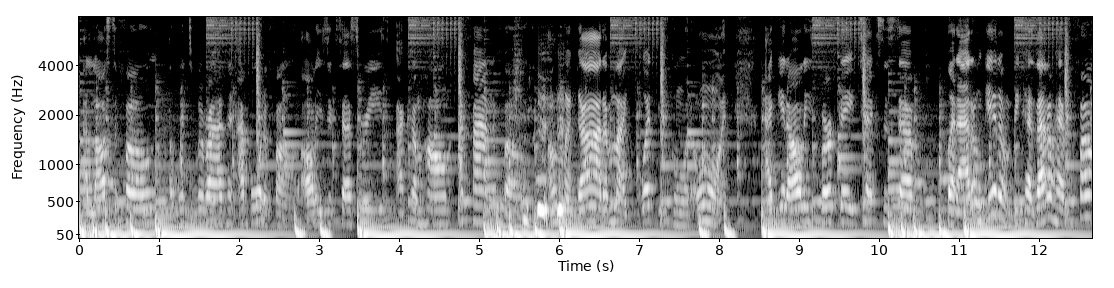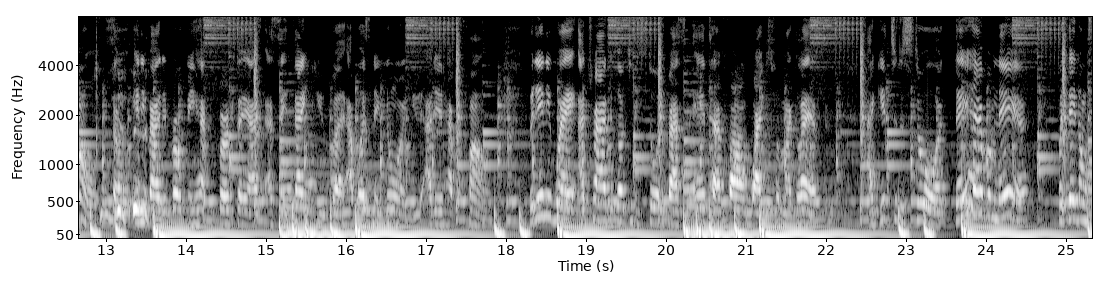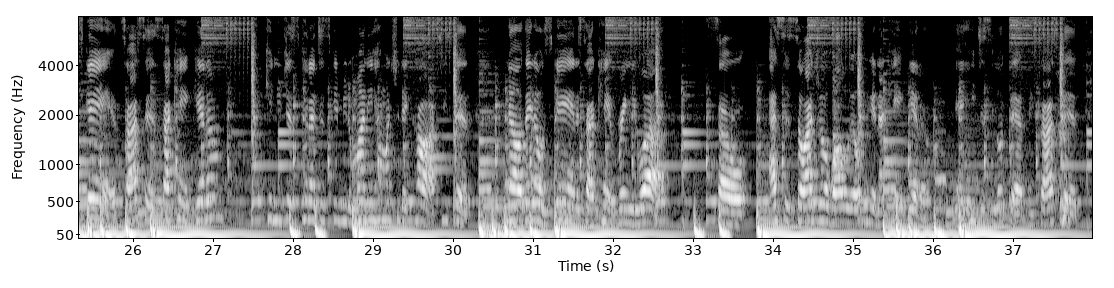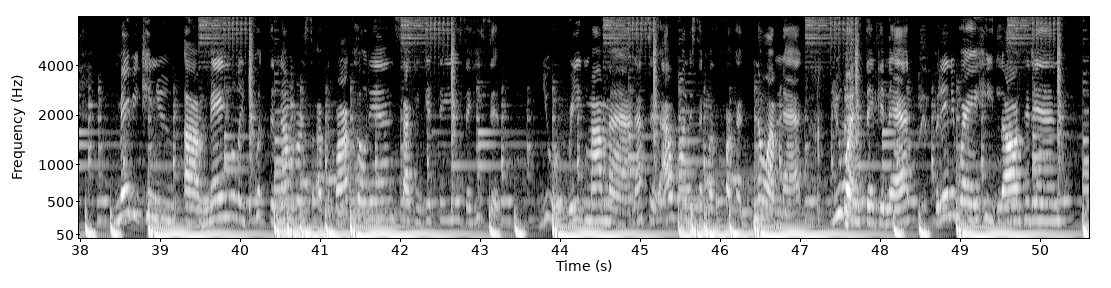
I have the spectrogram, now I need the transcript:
I lost the phone. I went to Verizon. I bought a phone. All these accessories. I come home. I find the phone. oh my God. I'm like, what is going on? I get all these birthday texts and stuff, but I don't get them because I don't have a phone. So anybody that wrote me happy birthday, I, I say thank you, but I wasn't ignoring you. I didn't have a phone. But anyway, I tried to go to the store to buy some anti-fog wipes for my glasses. I get to the store, they have them there, but they don't scan. So I said, I can't get them. Can you just can I just give you the money? How much do they cost? He said, no, they don't scan, it, so I can't bring you up. So I said, so I drove all the way over here and I can't get him. And he just looked at me. So I said, maybe can you um, manually put the numbers of the barcode in so I can get these? And he said, you were reading my mind. I said, I wanted to say, motherfucker, no, I'm not. You wasn't thinking that. But anyway, he logged it in.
